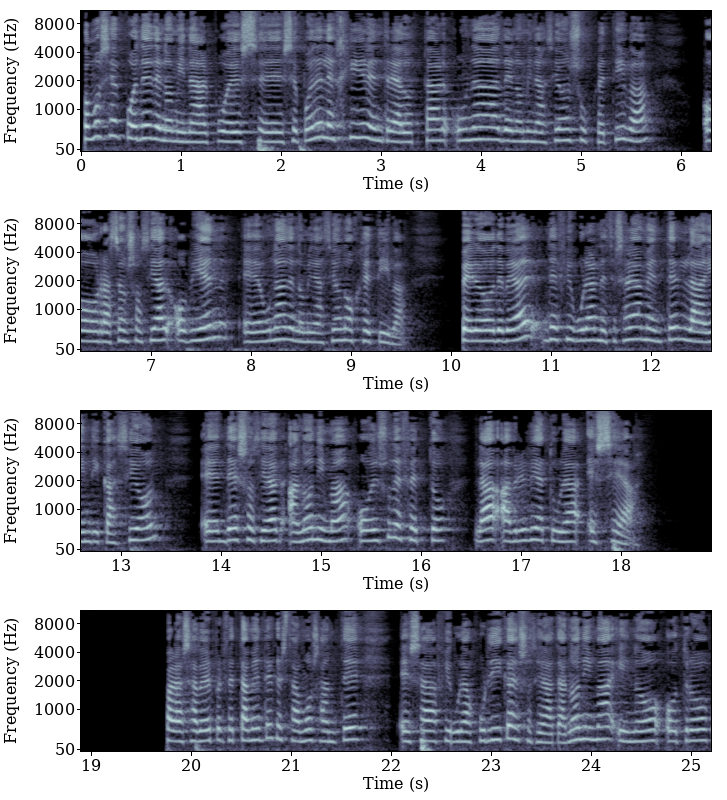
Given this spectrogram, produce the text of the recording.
¿Cómo se puede denominar? Pues se puede elegir entre adoptar una denominación subjetiva o razón social o bien eh, una denominación objetiva, pero deberá de figurar necesariamente la indicación eh, de sociedad anónima o en su defecto la abreviatura SA para saber perfectamente que estamos ante esa figura jurídica de sociedad anónima y no otro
